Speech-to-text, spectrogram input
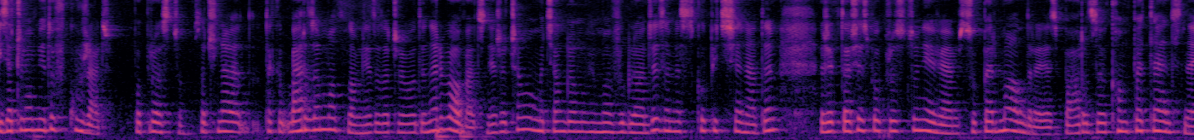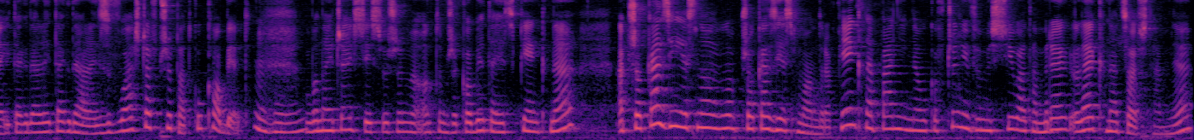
I zaczęło mnie to wkurzać, po prostu. Zaczyna, tak bardzo mocno mnie to zaczęło denerwować, nie? Że czemu my ciągle mówimy o wyglądzie, zamiast skupić się na tym, że ktoś jest po prostu, nie wiem, super mądry, jest bardzo kompetentny i tak dalej, i tak dalej. Zwłaszcza w przypadku kobiet. Bo najczęściej słyszymy o tym, że kobieta jest piękna, a przy okazji jest, no, no przy okazji jest mądra. Piękna pani naukowczyni wymyśliła tam lek na coś tam, nie?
